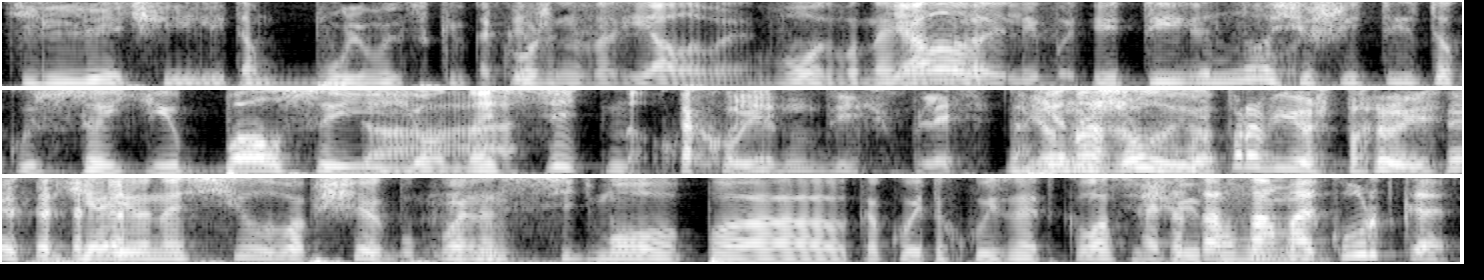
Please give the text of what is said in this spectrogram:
телечьей или там бульвальской Так кожи. это называется яловая. Вот, вот, наверное. яловая, да. либо И ты тельцовая. носишь, и ты такой заебался ее Да. носить, нахуй. Такой, ну, блядь. Да я носил её. пробьешь порой. Я ее носил вообще буквально с седьмого по какой-то хуй знает класс еще Это и, та по-моему, самая куртка,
